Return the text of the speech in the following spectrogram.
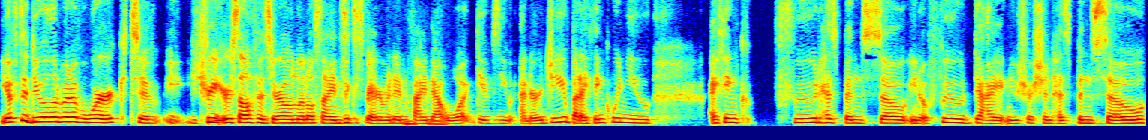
you have to do a little bit of work to you treat yourself as your own little science experiment and mm-hmm. find out what gives you energy. But I think when you, I think food has been so, you know, food, diet, nutrition has been so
